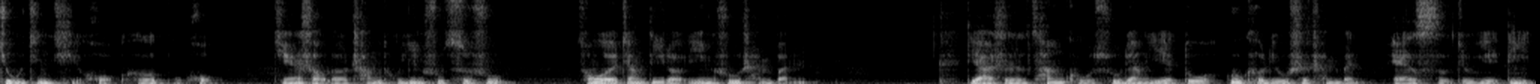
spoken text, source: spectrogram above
就近取货和补货，减少了长途运输次数，从而降低了运输成本。第二是仓库数量越多，顾客流失成本 S 就越低。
